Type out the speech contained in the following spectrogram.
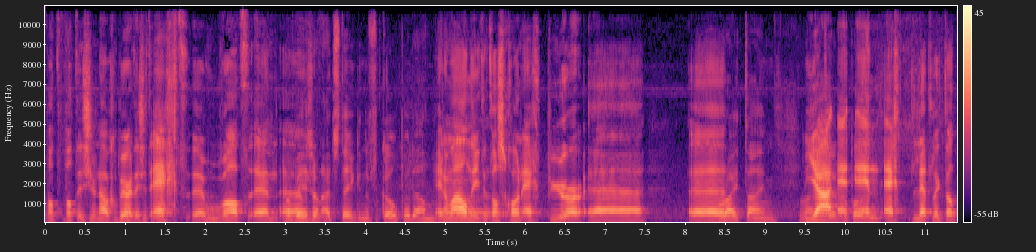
wat, wat is hier nou gebeurd? Is het echt? Eh, hoe, wat? En, Maar ben je ehm, zo'n uitstekende verkoper dan? Helemaal niet. Het was gewoon echt puur... eh, right time. right, ja, en, echt letterlijk dat,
